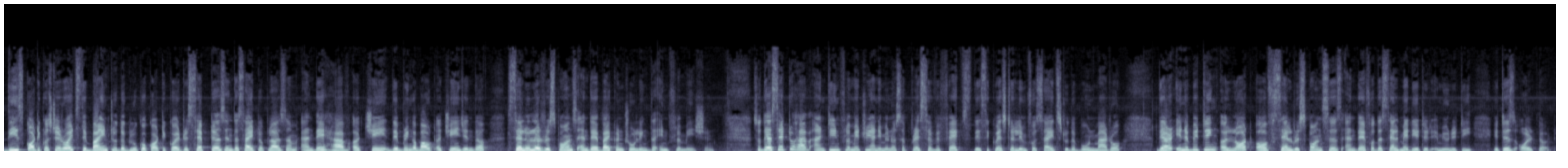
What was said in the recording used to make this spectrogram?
These corticosteroids they bind to the glucocorticoid receptors in the cytoplasm and they have a change they bring about a change in the cellular response and thereby controlling the inflammation. So they are said to have anti-inflammatory and immunosuppressive effects. They sequester lymphocytes to the bone marrow. They are inhibiting a lot of cell responses and therefore the cell-mediated immunity, it is altered.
